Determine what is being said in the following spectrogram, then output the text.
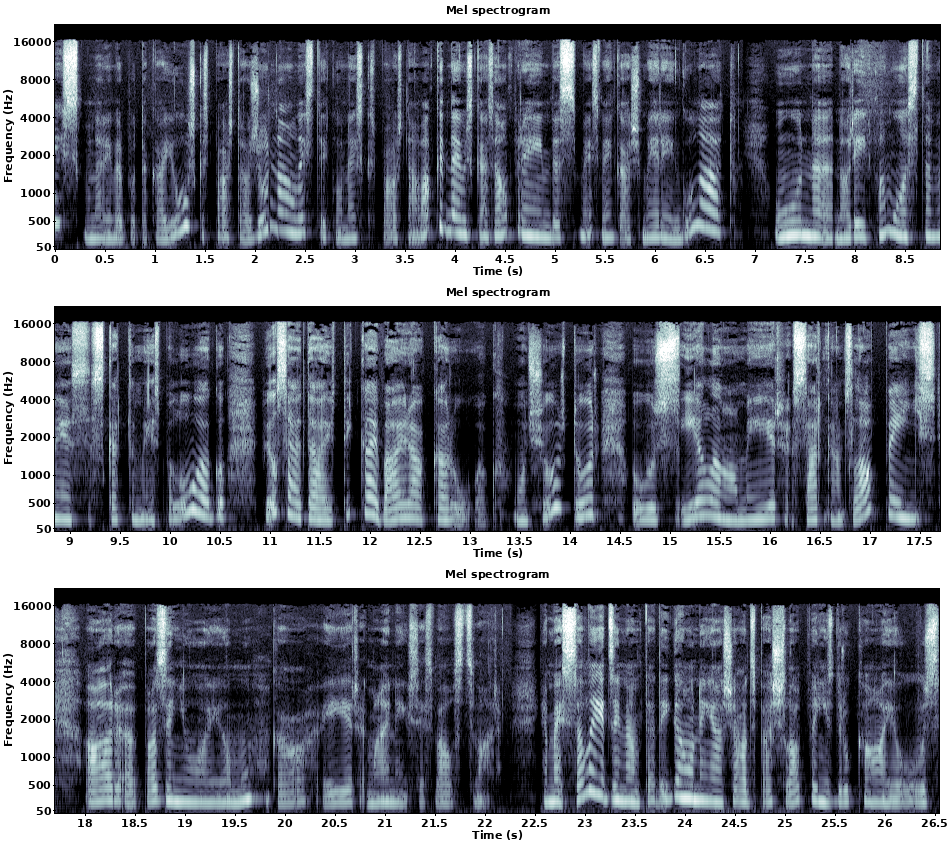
es, un arī varbūt tā kā jūs, kas pārstāv žurnālistiku, un es, kas pārstāv akadēmiskās aprindas, mēs vienkārši mierīgi gulētu un eh, no rīta pamostamies, skatāmies pa logu. Pilsētā ir tikai vairāk karogu, un šur tur uz ielām ir sarkans lapiņas ar eh, paziņojumu, kā ir mainījusies valsts vara. Ja mēs salīdzinām, tad Igaunijā šādas pašas lapiņas drukāja uz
